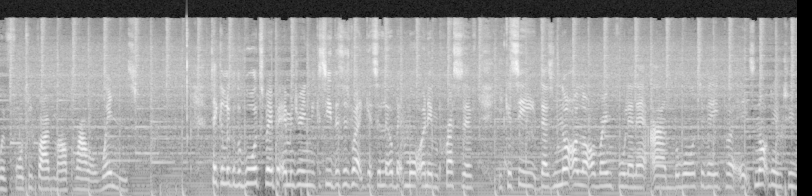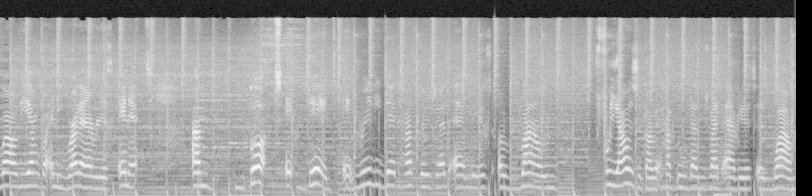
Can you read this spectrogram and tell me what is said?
with 45 mile per hour winds. Take a look at the water vapor imagery, and you can see this is where it gets a little bit more unimpressive. You can see there's not a lot of rainfall in it, and the water vapor, it's not doing too well. You haven't got any red areas in it. Um, but it did. It really did have those red areas around three hours ago. It had all those red areas as well.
